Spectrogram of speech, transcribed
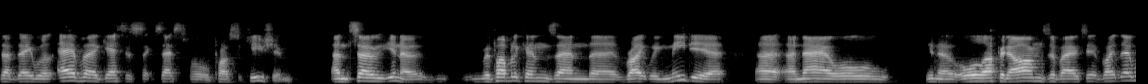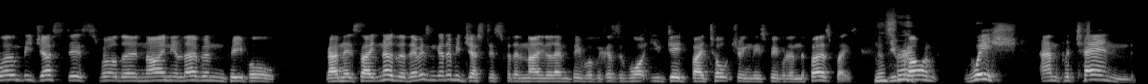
that they will ever get a successful prosecution. And so, you know, Republicans and the right-wing media uh, are now all, you know, all up in arms about it. Like there won't be justice for the 9/11 people. And it's like, no, there isn't going to be justice for the 9/11 people because of what you did by torturing these people in the first place. That's you right. can't wish and pretend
